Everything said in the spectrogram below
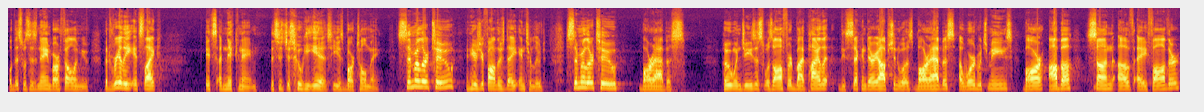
well, this was his name, Bartholomew. But really, it's like it's a nickname. This is just who he is. He is Bartolome. Similar to, and here's your Father's Day interlude, similar to Barabbas, who, when Jesus was offered by Pilate, the secondary option was Barabbas, a word which means Bar Abba, son of a father.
